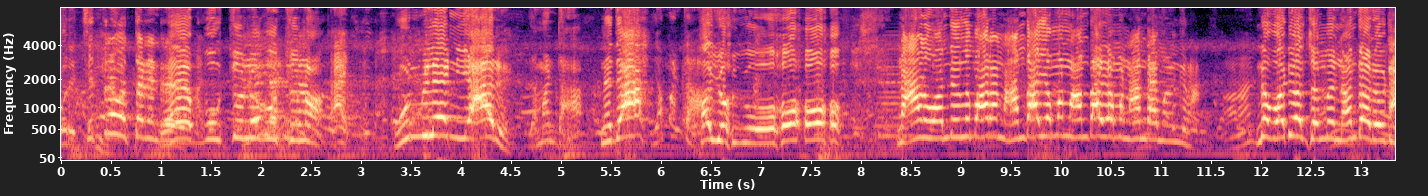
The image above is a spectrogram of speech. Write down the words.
ஒரு சித்திரவத்தன் என்ற புச்சுன்னு புச்சுன்னு உண்மையிலே நீ யாரு? யமன்டா. என்னதா? யமன்டா. ஐயோ நானும் வந்தது பாரு நான் தான் யமன் நான் தான் யமன் நான் தான் யமனுங்கிறேன். என்ன வடிவல் சொன்ன நான் தான் ரவுடி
